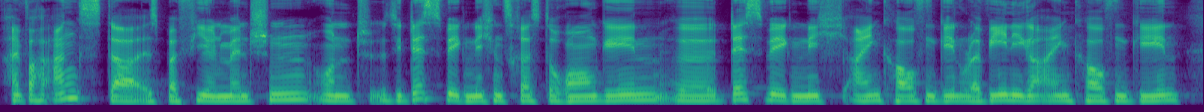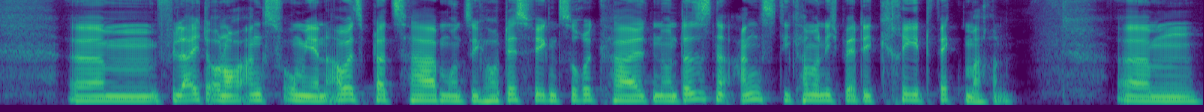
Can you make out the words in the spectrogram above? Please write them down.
einfach Angst da ist bei vielen Menschen und sie deswegen nicht ins Restaurant gehen, äh, deswegen nicht einkaufen gehen oder weniger einkaufen gehen, ähm, vielleicht auch noch Angst um ihren Arbeitsplatz haben und sich auch deswegen zurückhalten. Und das ist eine Angst, die kann man nicht per Dekret wegmachen. Ähm,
